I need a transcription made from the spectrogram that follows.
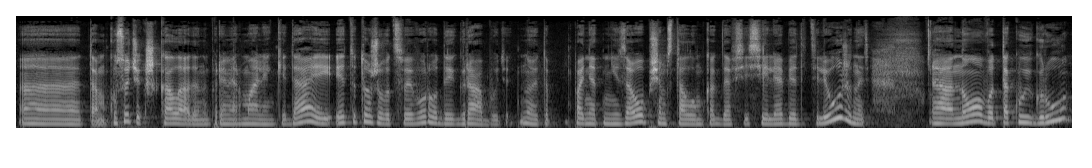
э, там кусочек шоколада, например, маленький, да, и это тоже вот своего рода игра будет. Ну, это, понятно, не за общим столом, когда все сели обедать или ужинать, а, но вот такую игру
